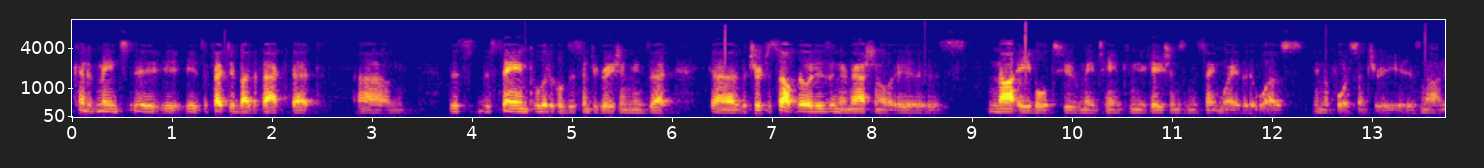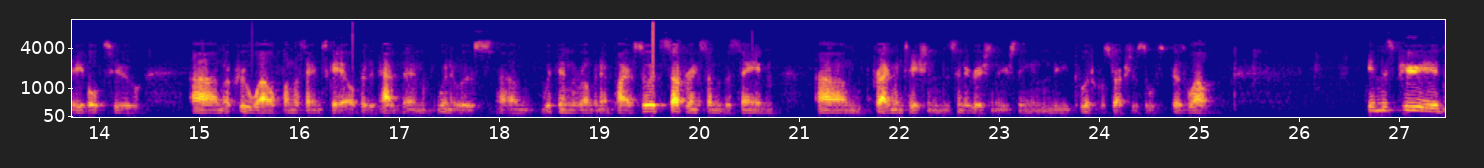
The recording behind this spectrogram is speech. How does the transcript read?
kind of main, is affected by the fact that um, this the same political disintegration means that uh, the church itself, though it is international, is not able to maintain communications in the same way that it was in the fourth century. It is not able to um, accrue wealth on the same scale that it had been when it was um, within the Roman Empire. So it's suffering some of the same um, fragmentation and disintegration that you're seeing in the political structures as well. In this period,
